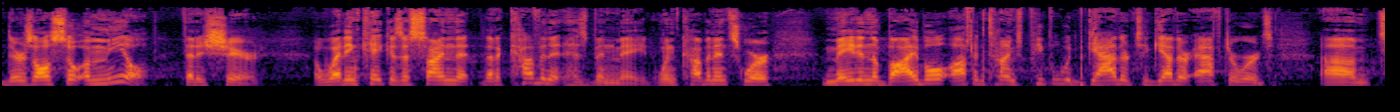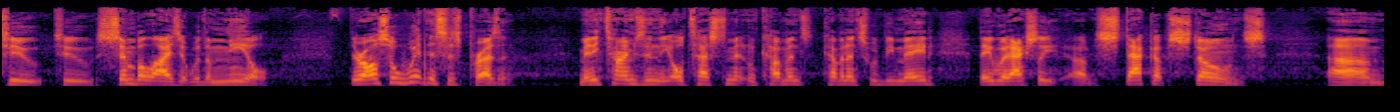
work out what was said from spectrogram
there's also a meal that is shared. A wedding cake is a sign that, that a covenant has been made. When covenants were made in the Bible, oftentimes people would gather together afterwards um, to, to symbolize it with a meal. There are also witnesses present. Many times in the Old Testament, when covenants, covenants would be made, they would actually um, stack up stones um,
